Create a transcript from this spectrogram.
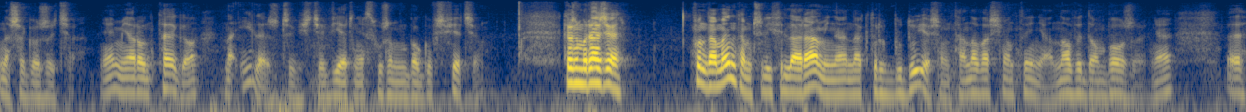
naszego życia, nie? miarą tego, na ile rzeczywiście wiernie służymy Bogu w świecie. W każdym razie fundamentem, czyli filarami, na, na których buduje się ta nowa świątynia, nowy dom Boży, nie? E,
